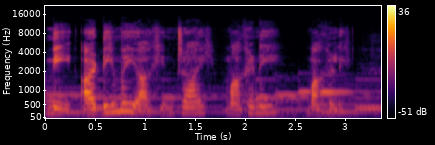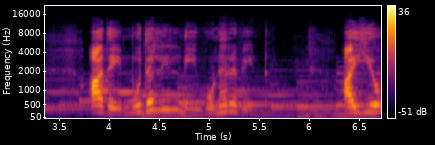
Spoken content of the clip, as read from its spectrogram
நீ அடிமையாகின்றாய் மகனே மகளே. அதை முதலில் நீ உணர வேண்டும். ஐயோ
